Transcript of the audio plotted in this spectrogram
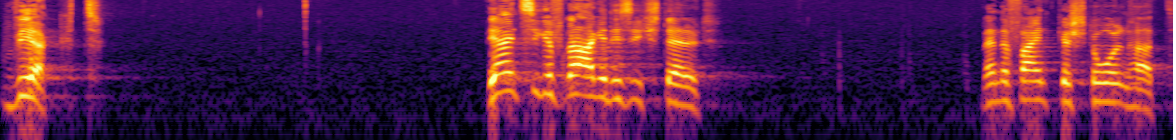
wirkt. Die einzige Frage, die sich stellt, wenn der Feind gestohlen hat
